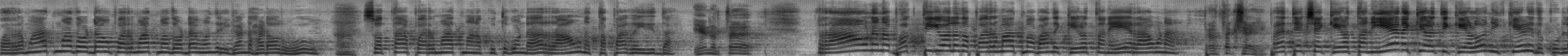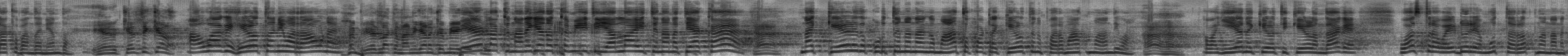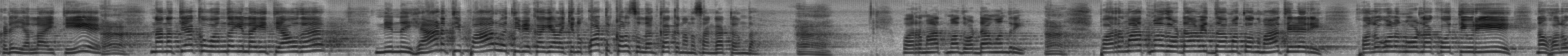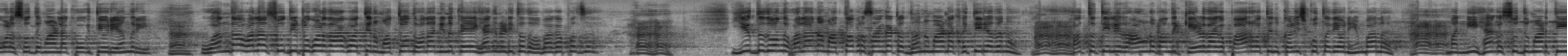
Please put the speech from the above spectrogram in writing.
ಪರಮಾತ್ಮ ದೊಡ್ಡವ ಪರಮಾತ್ಮ ದೊಡ್ಡವ ಅಂದ್ರೆ ಈ ಗಂಡ ಹಾಡೋರು. ಸ್ವತಃ ಪರಮಾತ್ಮನ ಕುತ್ಕೊಂಡ ರಾವಣ ತಪ್ಪಾಗೈದಿದ್ದ ಏನತ್ತ ರಾವಣನ ಭಕ್ತಿಗೆ ಒಲದ ಪರಮಾತ್ಮ ಬಂದ ಕೇಳ್ತಾನೆ ಏ ರಾವಣ ಪ್ರತ್ಯಕ್ಷ ಆಗಿ ಪ್ರತ್ಯಕ್ಷ ಕೇಳ್ತಾನೆ ಏನು ಕೇಳ್ತಿ ಕೇಳೋ ನೀ ಕೇಳಿದ ಕೊಡ್ಲಾಕ ಬಂದಾನೆ ಅಂದ. ಏನು ಕೇಳ್ತಿ ಕೇಳ. ಅವಾಗ ಹೇಳ್ತಾನಿವ ರಾವಣ ಬೇಡ್ಲಕ್ಕ ನನಗೇನ ಕಮ್ಮಿ ಬೇಡ್ಲಕ್ಕ ನನಗೇನೋ ಕಮ್ಮಿ ಐತಿ ಎಲ್ಲ ಐತಿ ನನ್ನ ತ್ಯಾಕ. ನಾ ಕೇಳಿದ ಕೊಡ್ತೀನಿ ನಂಗೆ ಮಾತು ಕೊಟ್ರ ಕೇಳ್ತಾನೆ ಪರಮಾತ್ಮ ಅಂದಿವ. ಅವಾಗ ಏನು ಕೇಳ್ತಿ ಕೇಳಂದಾಗ ವಸ್ತ್ರ ವೈಡೂರ್ಯ ಮುತ್ತ ರತ್ನ ನನ್ನ ಕಡೆ ಎಲ್ಲ ಐತಿ. ನನ್ನ ತ್ಯಾಕ ಒಂದಾಗಿಲ್ಲ ಆಗೈತಿ ಯಾವ್ದ? ನಿನ್ನ ಹೆಣತಿ ಪಾರ್ವತಿ ಬೇಕಾಗಿ ಆಕಿನ ಕೊಟ್ಟು ಕಳಿಸು ಲಂಕಾಕ ನನ್ನ ಸಂಗಾಟ ಅಂದ. ಪರಮಾತ್ಮ ದೊಡ್ಡವಂದ್ರಿ. ಮಂದ್ರಿ ಪರಮಾತ್ಮ ದೊಡ್ಡವಿದ್ದ ಮತ್ತೊಂದು ಮಾತು ಹೇಳ್ಯಾರಿ ಹೊಲಗಳು ನೋಡ್ಲಾಕ್ ಹೋಗ್ತೀವ್ರಿ ನಾವು ಹೊಲಗಳು ಶುದ್ಧ ಮಾಡ್ಲಾಕ್ ಹೋಗ್ತೀವ್ರಿ ಅಂದ್ರಿ. ಒಂದ ಹೊಲ ಸುದ್ದಿ ಇಟ್ಟುಕೊಳ್ಳೋದಾಗ ಮತ್ತೊಂದು ಹೊಲ ನಿನ್ನ ಕೈಯಾಗ ಹೆಂಗೆ ನಡೀತದ ಹೋಗಾಗಪ್ಪ ಇದ್ದದ ಒಂದು ಹೊಲನ ಮತ್ತೊಬ್ಬರ ಸಂಗಟ ದನ್ ಮಾಡ್ಲಕ್ ಹತ್ತೀರಿ ಅದನ್ನ. ಹತ್ತು ತೆಲಿ ರಾವಣ ಬಂದು ಕೇಳಿದಾಗ ಪಾರ್ವತಿನ ಕಳಿಸ್ಕೊತದೆ ಅವ್ನ ಹಿಂಬಾಲ. ಮ ನೀ ಹೆಂಗ ಸುದ್ದಿ ಮಾಡ್ತಿ?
